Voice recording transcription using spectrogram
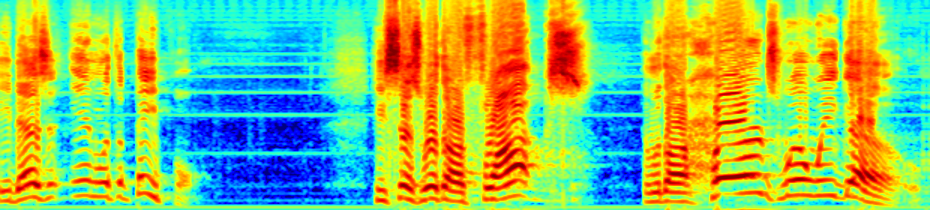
he doesn't end with the people. He says, With our flocks and with our herds will we go.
